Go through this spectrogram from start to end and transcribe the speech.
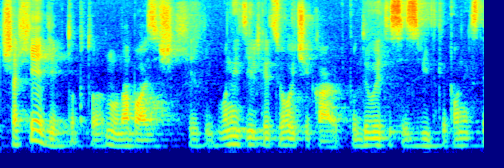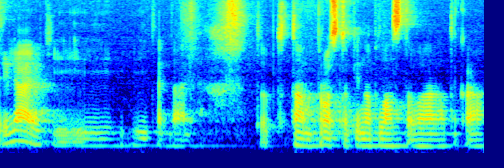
шахедів, тобто ну, на базі шахедів, вони тільки цього чекають, подивитися, звідки по них стріляють і, і так далі. Тобто там просто пінопластова така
